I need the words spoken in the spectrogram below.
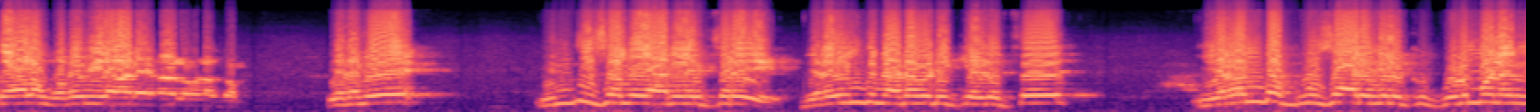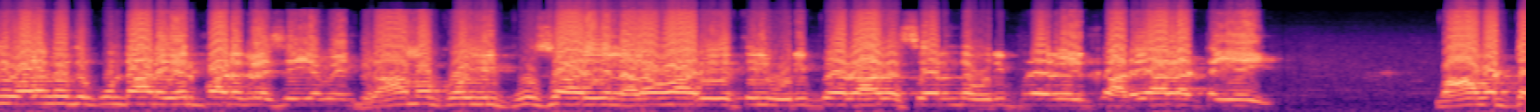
சேலம் உதவி ஆணையர் அலுவலகம். எனவே இந்து சமய அறநிலைத்துறை விரைந்து நடவடிக்கை எடுத்து இறந்த பூசாரிகளுக்கு குடும்ப நிதி வழங்குவதற்கு உண்டான ஏற்பாடுகளை செய்ய வேண்டும். கிராம கோயில் பூசாரிகள் நலவாரியத்தில் உறுப்பினராக சேர்ந்த உறுப்பினர்களுக்கு அடையாள அட்டையை மாவட்ட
